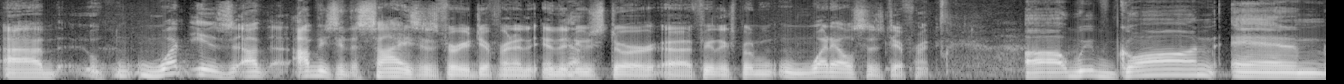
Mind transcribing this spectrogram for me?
Uh, what is uh, obviously the size is very different in, in the Yeah. new store, uh, Felix. But what else is different? Uh, we've gone and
